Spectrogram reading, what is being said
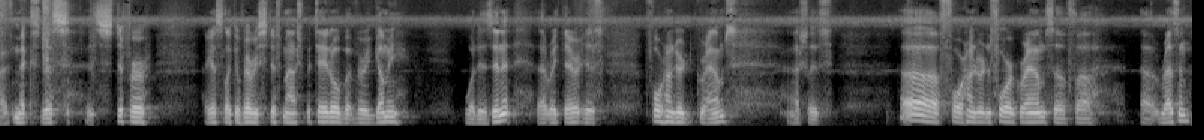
I've mixed this. It's stiffer, I guess like a very stiff mashed potato, but very gummy. What is in it? That right there is 400 grams. Actually, it's uh, 404 grams of uh, uh, resin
